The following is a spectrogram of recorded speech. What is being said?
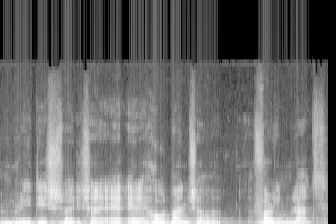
British, Swedish, a, a whole bunch of foreign bloods.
